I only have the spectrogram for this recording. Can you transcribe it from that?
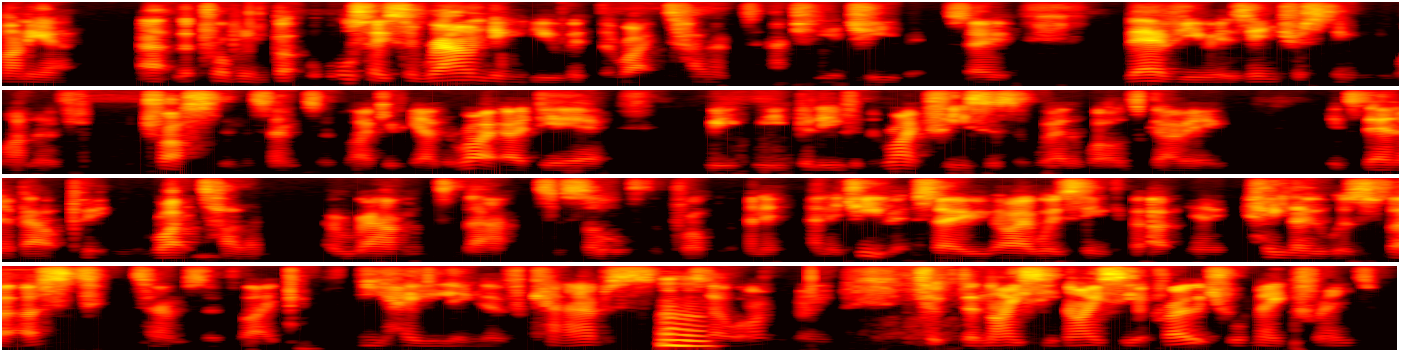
money at at the problem, but also surrounding you with the right talent to actually achieve it. So their view is interestingly one of trust in the sense of like if you have the right idea, we, we believe in the right thesis of where the world's going. it's then about putting the right talent around that to solve the problem and, and achieve it. So I always think about, you know, Hailo was first in terms of like e-hailing of cabs mm-hmm. and so on. And took the nicey nicey approach. We'll make friends with all the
